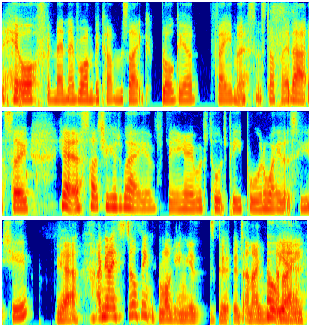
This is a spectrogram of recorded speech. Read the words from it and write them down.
hit off and then everyone becomes like blogger famous and stuff like that. So yeah, it's such a good way of being able to talk to people in a way that suits you. Yeah. I mean, I still think blogging is good. And I, Oh, and yeah. I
